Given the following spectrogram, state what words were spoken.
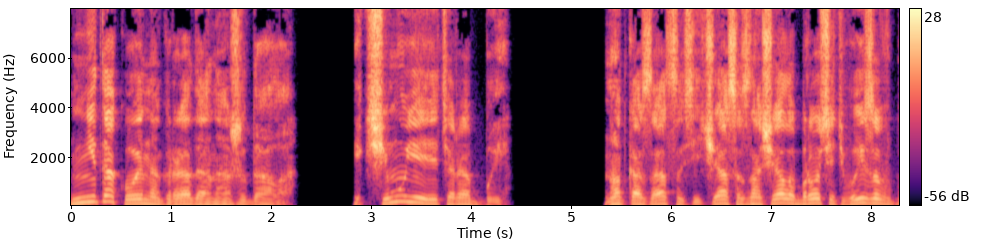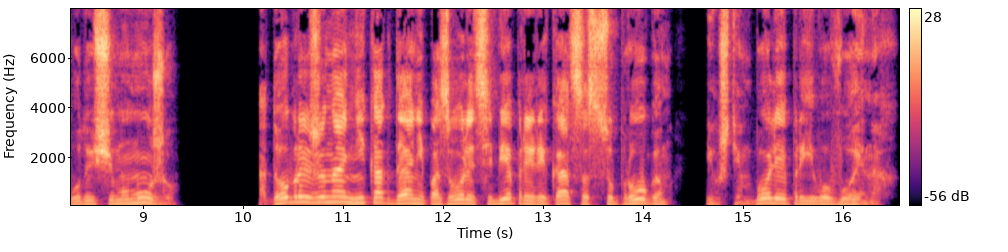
Не такой награды она ожидала. И к чему ей эти рабы? Но отказаться сейчас означало бросить вызов будущему мужу. А добрая жена никогда не позволит себе пререкаться с супругом, и уж тем более при его воинах.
